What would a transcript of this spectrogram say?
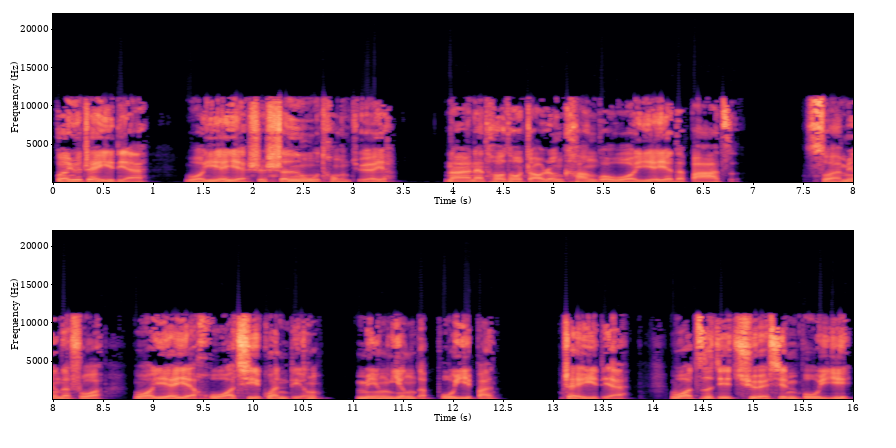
关于这一点，我爷爷是深恶痛绝呀。奶奶偷偷找人看过我爷爷的八字，算命的说我爷爷火气灌顶。命硬的不一般，这一点我自己确信不疑。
